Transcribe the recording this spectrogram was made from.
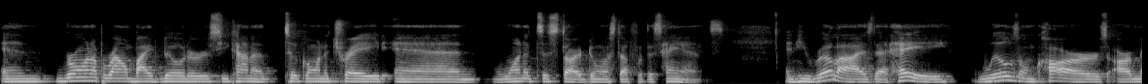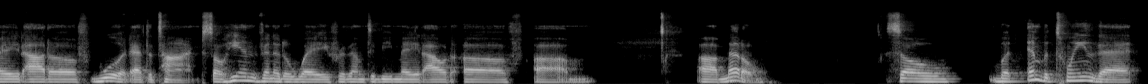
And growing up around bike builders, he kind of took on a trade and wanted to start doing stuff with his hands. And he realized that, hey, wheels on cars are made out of wood at the time. So he invented a way for them to be made out of um, uh, metal. So but in between that,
